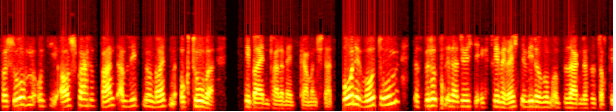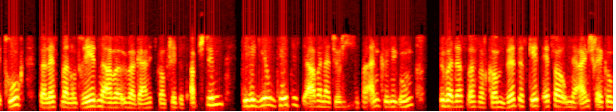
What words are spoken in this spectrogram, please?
verschoben und die Aussprache fand am 7. und 9. Oktober in beiden Parlamentskammern statt. Ohne Votum, das benutzte natürlich die extreme Rechte wiederum, um zu sagen, das ist doch Betrug, da lässt man uns reden, aber über gar nichts Konkretes abstimmen. Die Regierung tätigte aber natürlich ein paar Ankündigungen über das, was noch kommen wird. Es geht etwa um eine Einschränkung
